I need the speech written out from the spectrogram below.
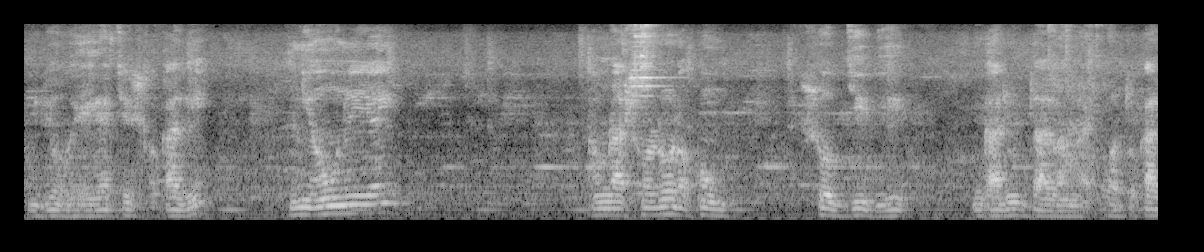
পুজো হয়ে গেছে সকালে। নিয়ম অনুযায়ী আমরা ষোলো রকম সবজি দিয়ে গালুর ডাল আমরা গতকাল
